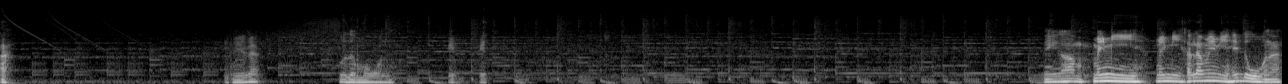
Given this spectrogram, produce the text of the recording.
อะนี้แหละฟูดโมนเป็ดเป็ดนี่ก็ไม่มีไม่มีเขาแล้วไม่มีให้ดูนะ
